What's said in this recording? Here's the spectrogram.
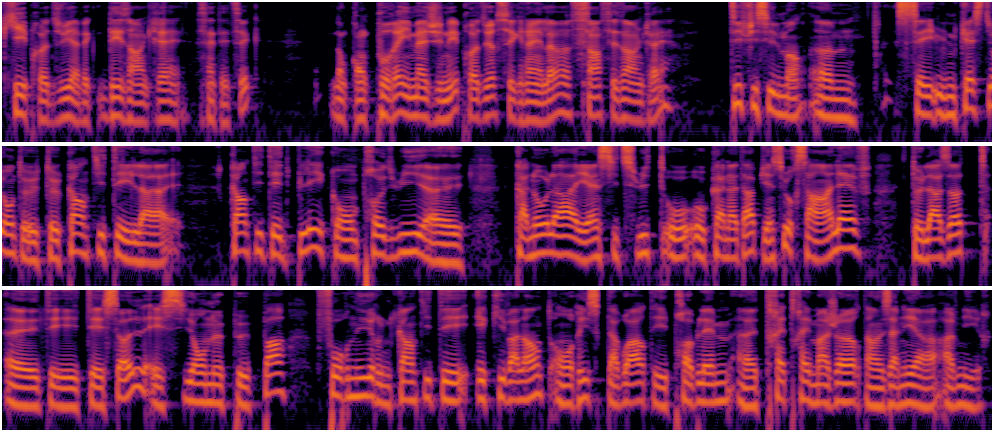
qui est produit avec des engrais synthétiques. Donc, on pourrait imaginer produire ces grains-là sans ces engrais? Difficilement. Euh, c'est une question de, de quantité. La quantité de blé qu'on produit, euh, canola et ainsi de suite au, au Canada, bien sûr, ça enlève de l'azote euh, des, des sols et si on ne peut pas fournir une quantité équivalente, on risque d'avoir des problèmes euh, très très majeurs dans les années à, à venir.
